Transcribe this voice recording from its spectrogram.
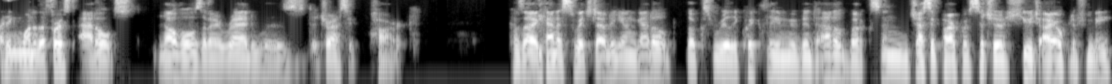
I think one of the first adult novels that I read was *The Jurassic Park because I kind of switched out of young adult books really quickly and moved into adult books. And Jurassic Park was such a huge eye opener for me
